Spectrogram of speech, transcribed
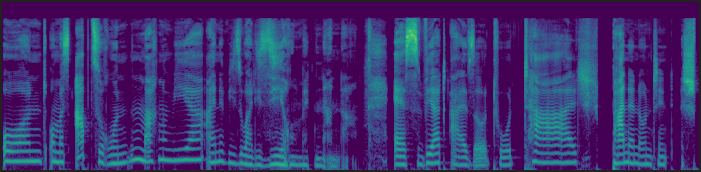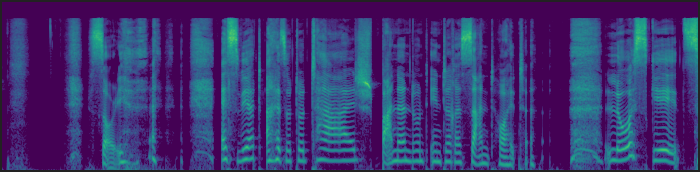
Und um es abzurunden, machen wir eine Visualisierung miteinander. Es wird also total spannend und sorry. Es wird also total spannend und interessant heute. Los geht's.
